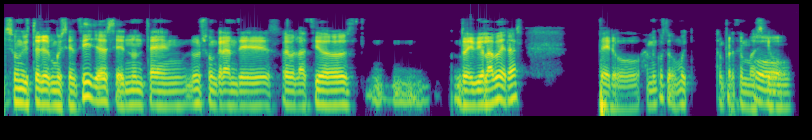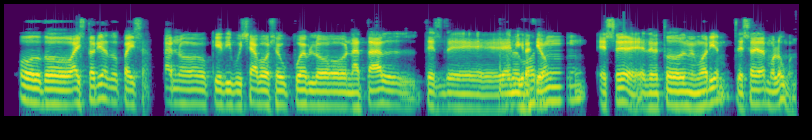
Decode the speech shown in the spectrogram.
son historias moi sencillas e non ten non son grandes revelacións mm, rei de laveras pero a mí costou moito. Aparece máis o, o do, a historia do paisano que dibuixaba o seu pueblo natal desde a emigración, ese de todo de memoria, esa molou, Bueno.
